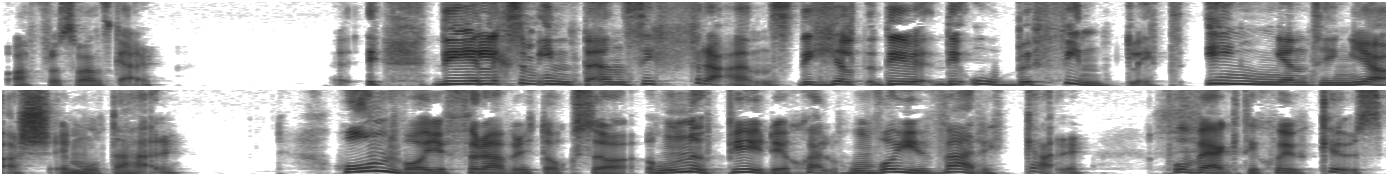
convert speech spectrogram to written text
afrosvenskar. Det är liksom inte en siffra ens. Det är, helt, det, det är obefintligt. Ingenting görs emot det här. Hon var ju för övrigt också, hon uppger ju det själv, hon var ju verkar på väg till sjukhus.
